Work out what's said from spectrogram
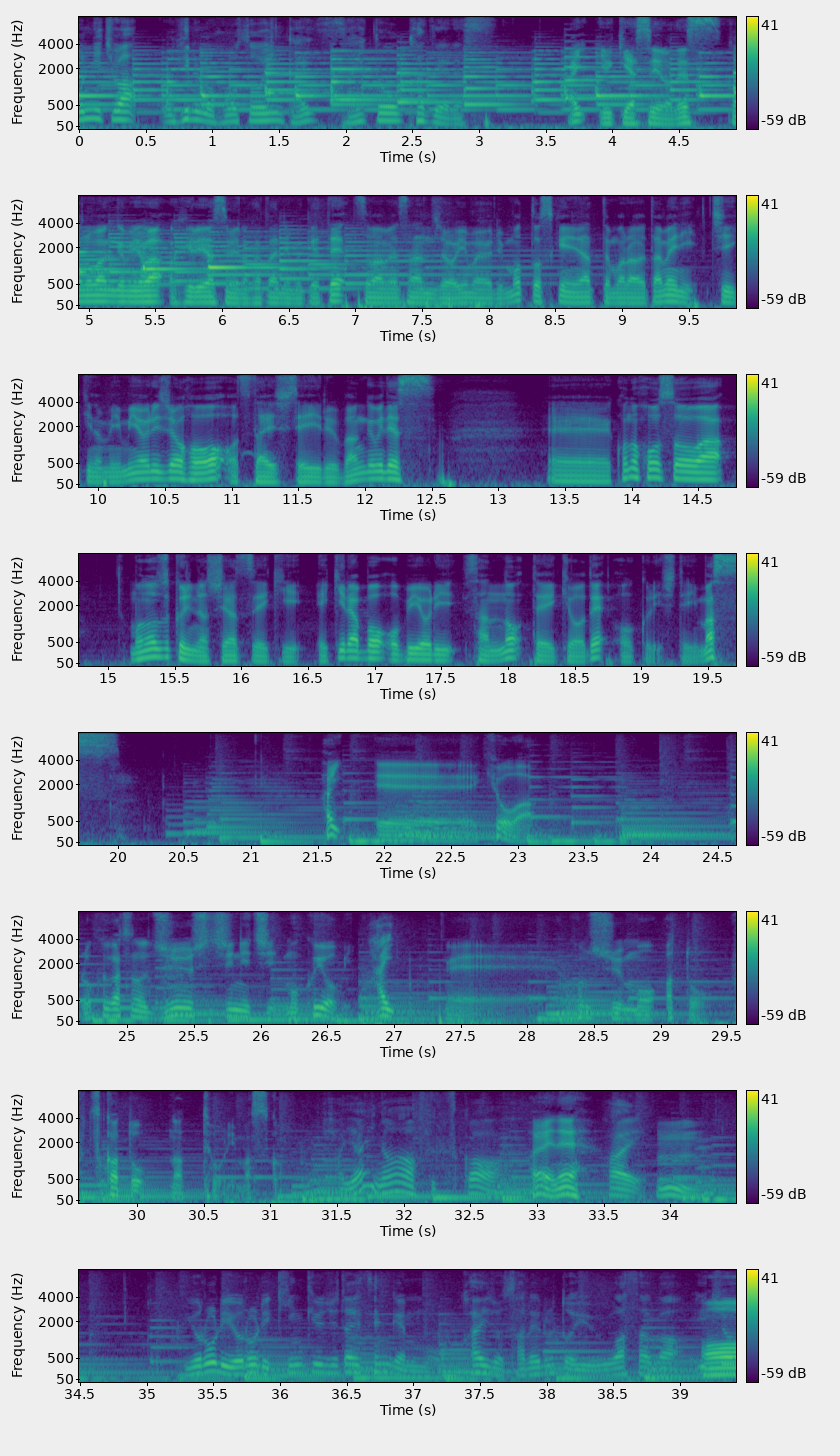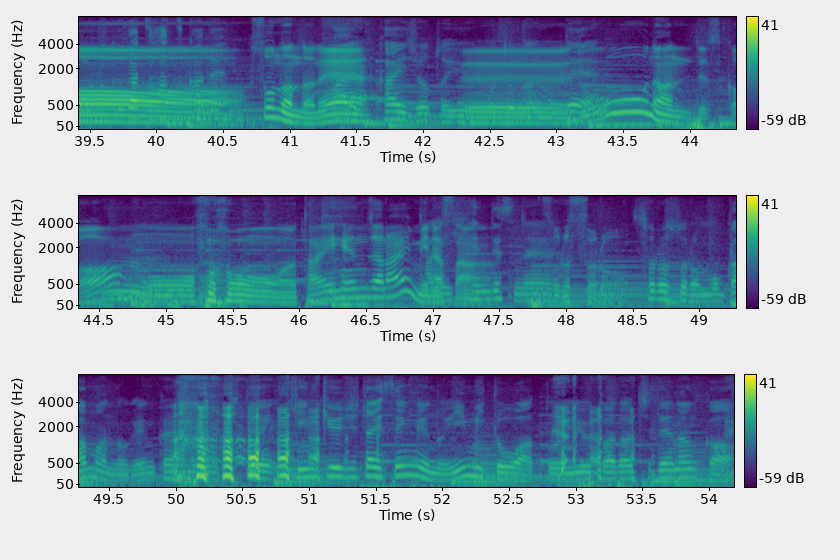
こんにちはお昼の放送委員会斉藤和也ですはい、ゆきやすいろです。この番組はお昼休みの方に向けて、つばめ三条を今よりもっと好きになってもらうために、地域の耳寄り情報をお伝えしている番組です。えーこの放送は、ものづくりの始発駅、駅ラボ帯織さんの提供でお送りしています。はい、えー今日は6月の17日木曜日、はいえー今週もあと2日となっておりますが、早いな2早いね。日はい。うん。よろりよろり緊急事態宣言も解除されるという噂が一あ応6月20ーそうなんだ日で、ね、はい、解除ということなので、えーどうなんですか、ん。もう大変じゃない？皆さ大ん変ですね。そろそろ。そろそろもう我慢の限界が来て 緊急事態宣言の意味とはという形でなんか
